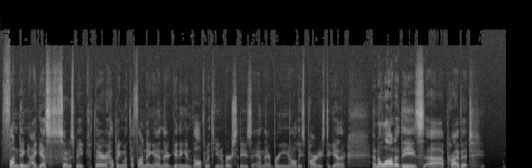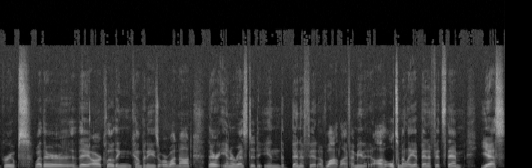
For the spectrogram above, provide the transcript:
funding, I guess, so to speak. They're helping with the funding and they're getting involved with universities and they're bringing all these parties together. And a lot of these uh, private groups, whether they are clothing companies or whatnot, they're interested in the benefit of wildlife. I mean, uh, ultimately, it benefits them, yes,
